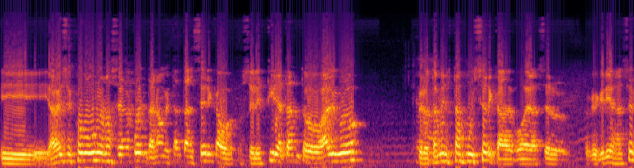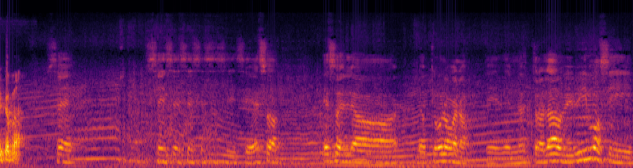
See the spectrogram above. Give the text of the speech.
Y a veces como uno no se da cuenta, ¿no? Que está tan cerca o, se les tira tanto algo, pero también estás muy cerca de poder hacer lo que querías hacer, capaz. Sí, sí, sí, sí, sí, sí, sí. Eso, eso es lo, lo que uno, bueno, de nuestro lado vivimos y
